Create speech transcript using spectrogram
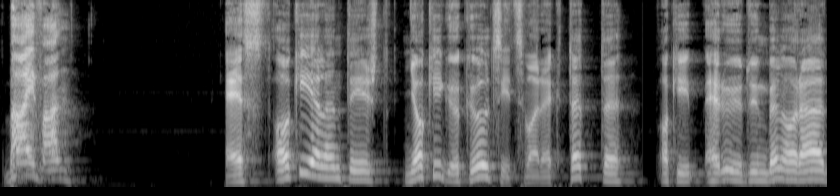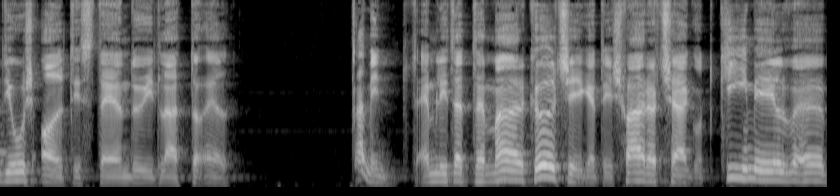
baj van! Ezt a kijelentést nyakig ököl cicvarek tette, aki erődünkben a rádiós altiszteendőit látta el. Hát, mint említettem már, költséget és fáradtságot kímélve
